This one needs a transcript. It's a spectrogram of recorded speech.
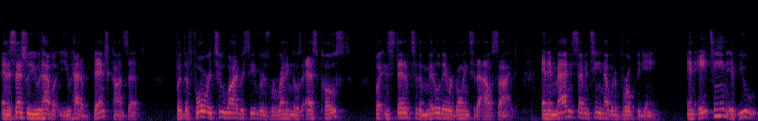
And essentially you would have a you had a bench concept, but the forward two wide receivers were running those S posts, but instead of to the middle, they were going to the outside. And in Madden 17, that would have broke the game. In 18, if you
